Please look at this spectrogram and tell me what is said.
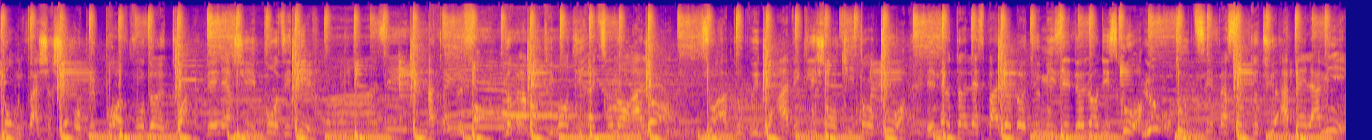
Donc va chercher au plus profond de toi l'énergie positive. Gens qui t'entourent. Et ne te laisse pas lobotomiser de leur discours. Toutes ces personnes que tu appelles amis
